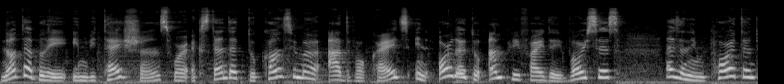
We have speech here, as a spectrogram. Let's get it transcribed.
Notably, invitations were extended to consumer advocates in order to amplify their voices as an important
